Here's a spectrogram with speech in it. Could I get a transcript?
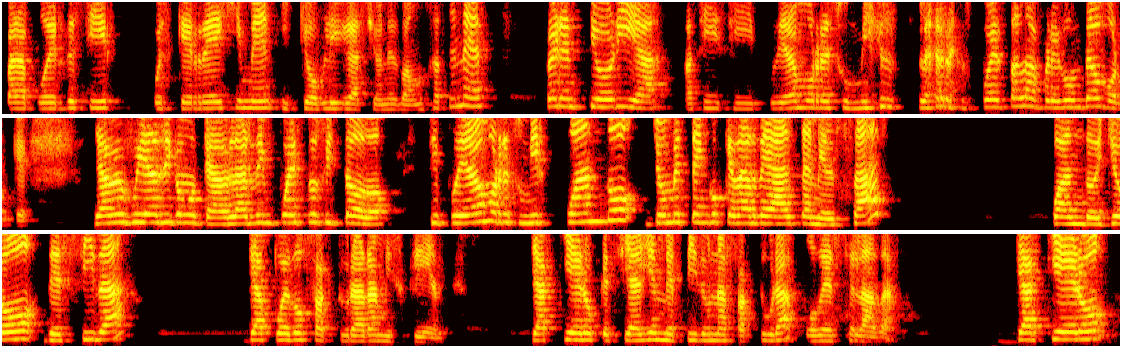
para poder decir pues qué régimen y qué obligaciones vamos a tener. Pero en teoría, así si pudiéramos resumir la respuesta a la pregunta, porque ya me fui así como que a hablar de impuestos y todo, si pudiéramos resumir cuándo yo me tengo que dar de alta en el SAT, cuando yo decida ya puedo facturar a mis clientes. Ya quiero que si alguien me pide una factura, podérsela dar. Ya quiero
